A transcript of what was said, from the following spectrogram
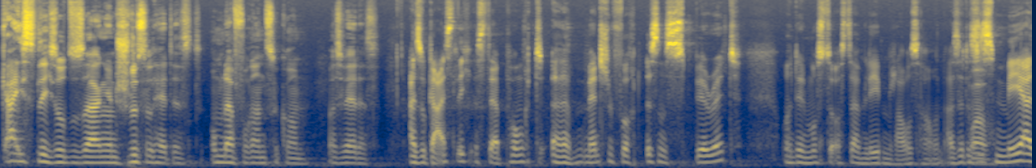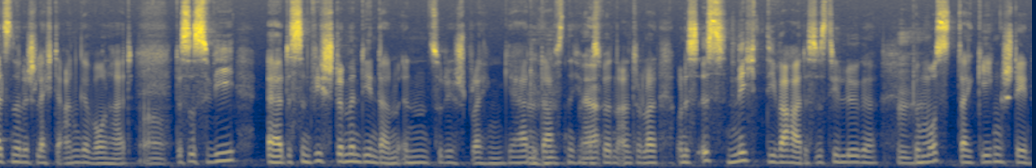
geistlich sozusagen einen Schlüssel hättest, um da voranzukommen, was wäre das? Also geistlich ist der Punkt, äh, Menschenfurcht ist ein Spirit und den musst du aus deinem Leben raushauen. Also das Wow. ist mehr als nur eine schlechte Angewohnheit. Wow. Das ist wie, äh, das sind wie Stimmen, die in deinem Innen zu dir sprechen. Ja, du darfst nicht und Mhm. Ja. das würden andere Leute. Und es ist nicht die Wahrheit, es ist die Lüge. Du Mhm. musst dagegen stehen.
